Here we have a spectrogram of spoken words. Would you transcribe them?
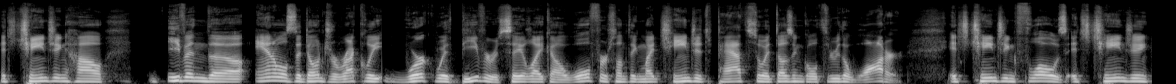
It's changing how even the animals that don't directly work with beavers, say like a wolf or something, might change its path so it doesn't go through the water. It's changing flows. It's changing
